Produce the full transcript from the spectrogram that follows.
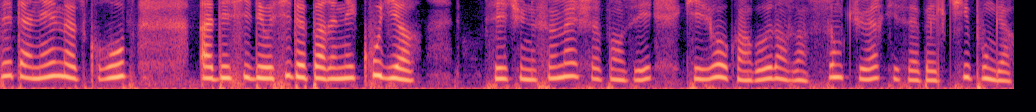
Cette année, notre groupe a décidé aussi de parrainer Koudia. C'est une femelle chimpanzé qui vit au Congo dans un sanctuaire qui s'appelle Chipunga.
